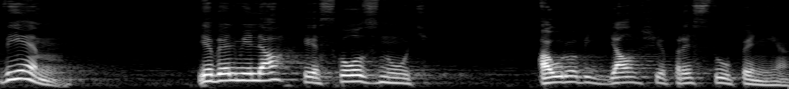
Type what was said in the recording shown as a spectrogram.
Viem, je veľmi ľahké sklznúť a urobiť ďalšie prestúpenia.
